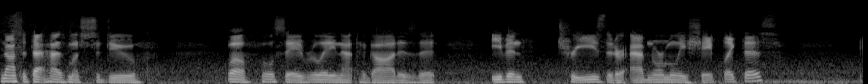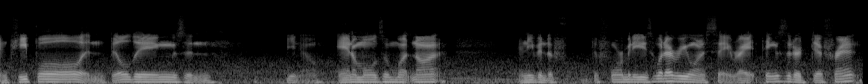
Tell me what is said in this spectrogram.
Not that that has much to do, well, we'll say relating that to God is that even trees that are abnormally shaped like this, and people and buildings and, you know, animals and whatnot, and even def deformities, whatever you want to say, right? Things that are different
